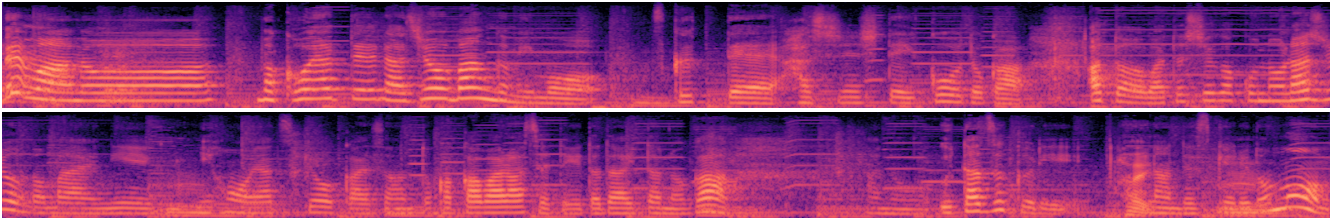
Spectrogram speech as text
でもあのーまあ、こうやってラジオ番組も作って発信していこうとかあとは私がこのラジオの前にうん日本おやつ協会さんと関わらせていただいたのが、あの歌作りなんですけれども、はい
